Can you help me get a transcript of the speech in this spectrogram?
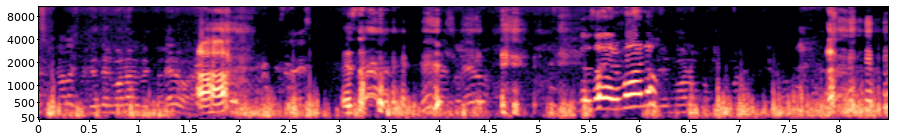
Han escuchado la expresión del mono al ventolero, ¿verdad? Ajá. Esta es. El ventolero, Yo soy el mono. el mono un poquito más evolucionado.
